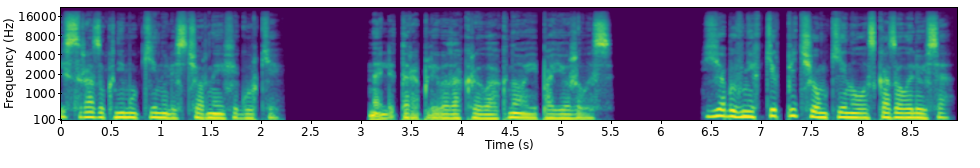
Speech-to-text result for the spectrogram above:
И сразу к нему кинулись черные фигурки. Нелли торопливо закрыла окно и поежилась. «Я бы в них кирпичом кинула», — сказала Люся.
